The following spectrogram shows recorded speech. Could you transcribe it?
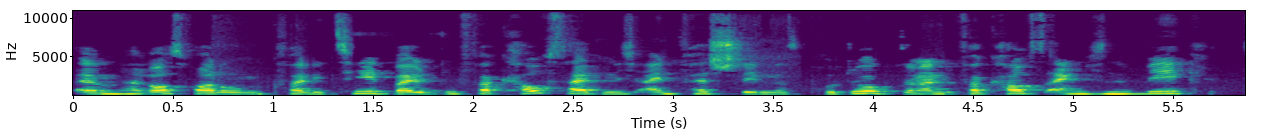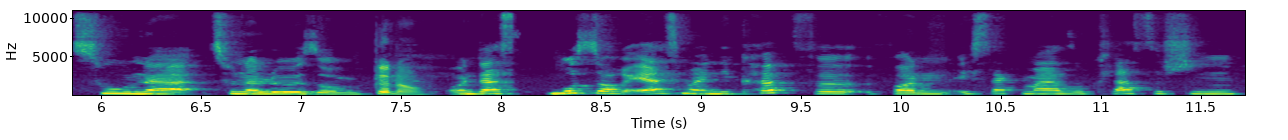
ähm, Herausforderung und Qualität, weil du verkaufst halt nicht ein feststehendes Produkt, sondern du verkaufst eigentlich einen Weg zu einer, zu einer Lösung. Genau. Und das musst du auch erstmal in die Köpfe von, ich sag mal, so klassischen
